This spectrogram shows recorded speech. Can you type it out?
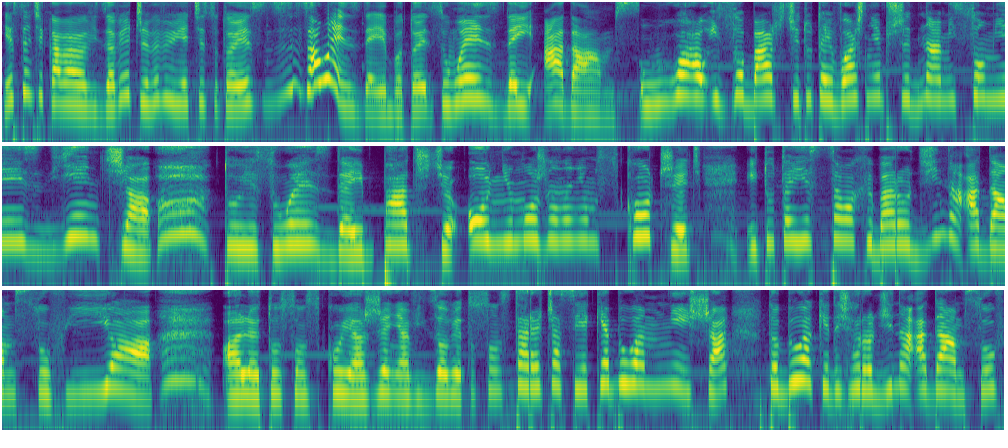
Jestem ciekawa widzowie, czy wy wiecie co to jest za Wednesday, bo to jest Wednesday Adams. Wow, i zobaczcie, tutaj właśnie przed nami są jej zdjęcia. To jest Wednesday, patrzcie, o, nie można na nią skoczyć. I tutaj jest cała chyba rodzina Adamsów, ja. Ale to są skojarzenia, widzowie, to są stare czasy. Jak ja byłam mniejsza, to była kiedyś rodzina Adamsów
